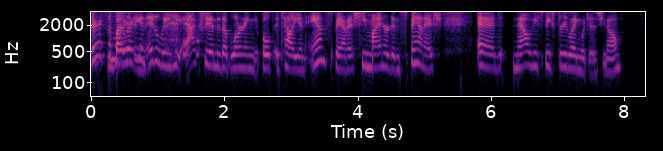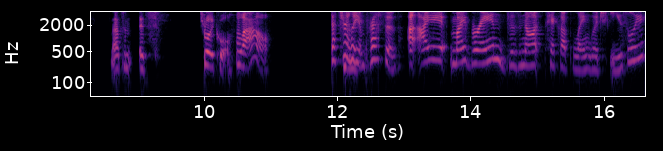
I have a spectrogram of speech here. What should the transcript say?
There's by living in. Italy, he actually ended up learning both Italian and Spanish. He minored in Spanish, and now he speaks three languages. You know, that's it's it's really cool. Wow. That's Mm-hmm. really impressive. I, I my brain does not pick up language easily,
